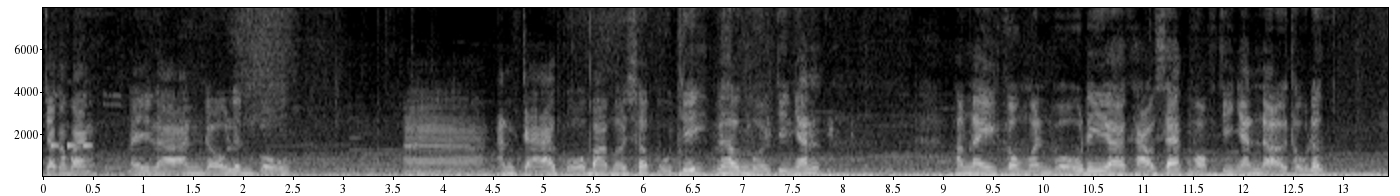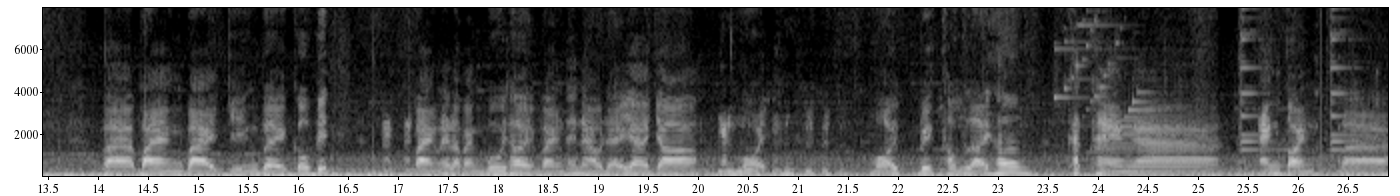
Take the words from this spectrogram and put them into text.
chào các bạn đây là anh Đỗ Linh Vũ. À, anh cả của Barber Shop Vũ Trí với hơn 10 chi nhánh. Hôm nay cùng anh Vũ đi à, khảo sát một chi nhánh ở Thủ Đức và bàn vài chuyện về Covid. Bàn này là bàn vui thôi bàn thế nào để à, cho nhanh mọi mọi việc thuận lợi hơn khách hàng à, an toàn và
